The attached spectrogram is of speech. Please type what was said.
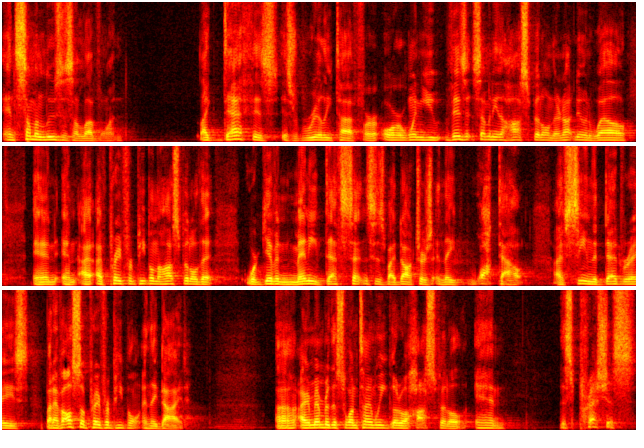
and someone loses a loved one. Like death is, is really tough. Or, or when you visit somebody in the hospital and they're not doing well. And, and I, I've prayed for people in the hospital that were given many death sentences by doctors and they walked out. I've seen the dead raised, but I've also prayed for people and they died. Uh, I remember this one time we go to a hospital and this precious,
